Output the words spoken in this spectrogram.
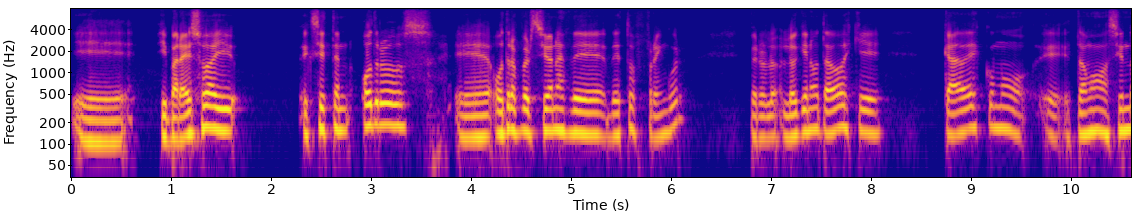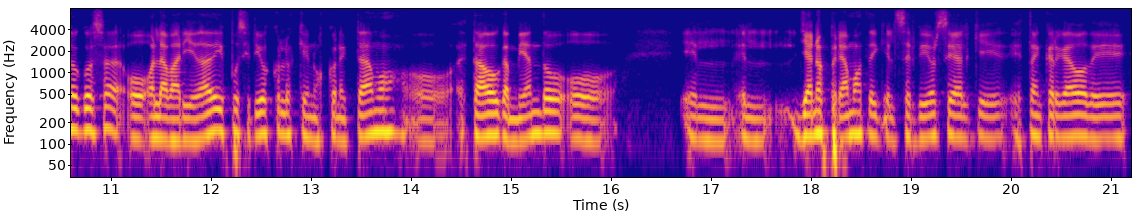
Eh, y para eso hay existen otros, eh, otras versiones de, estos frameworks, pero lo, que he notado es que cada vez como estamos haciendo cosas o, la variedad de dispositivos con los que nos conectamos o ha estado cambiando o ya no esperamos de que el servidor sea el que está encargado de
